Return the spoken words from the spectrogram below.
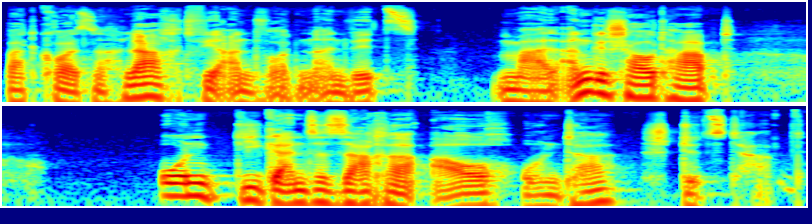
Bad Kreuznach lacht, wir antworten ein Witz mal angeschaut habt und die ganze Sache auch unterstützt habt.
